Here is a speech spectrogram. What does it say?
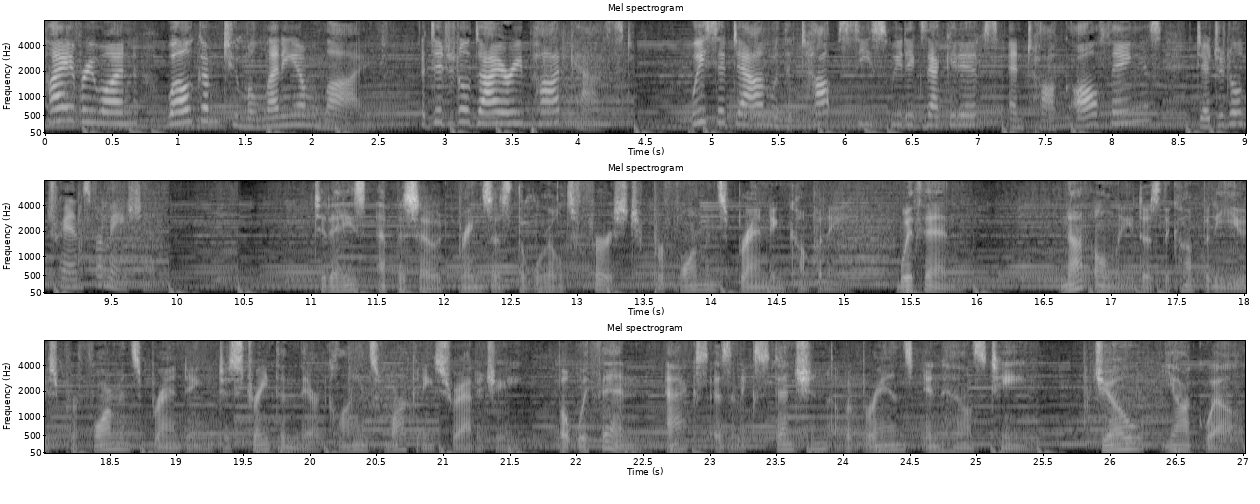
Hi, everyone. Welcome to Millennium Live, a digital diary podcast. We sit down with the top C suite executives and talk all things digital transformation. Today's episode brings us the world's first performance branding company, Within. Not only does the company use performance branding to strengthen their clients' marketing strategy, but Within acts as an extension of a brand's in house team. Joe Yakuel,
